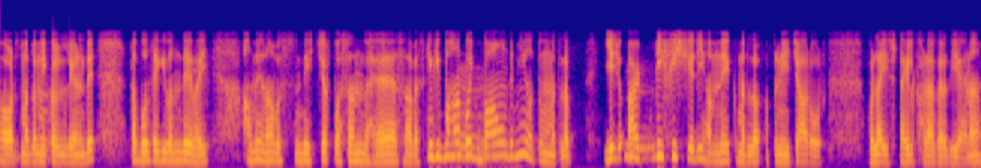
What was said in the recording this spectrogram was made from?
थॉट्स मतलब निकल हाँ। लेने दे। तब बोलते हैं कि बंदे भाई हमें ना बस नेचर पसंद है ऐसा वैसा क्योंकि वहाँ कोई हम्म। बाउंड नहीं हो तुम मतलब। ये जो हम्म। आर्टिफिशियली हमने एक मतलब अपनी चार ओर वो लाइफ स्टाइल खड़ा कर दिया है ना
